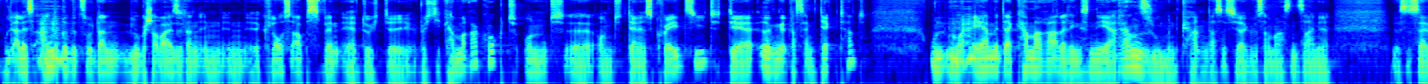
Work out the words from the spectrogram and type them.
Und alles andere mhm. wird so dann logischerweise dann in, in äh, Close-Ups, wenn er durch die, durch die Kamera guckt und, äh, und Dennis Quaid sieht, der irgendetwas entdeckt hat. Und nur mhm. er mit der Kamera allerdings näher ranzoomen kann. Das ist ja gewissermaßen seine, es ist ja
